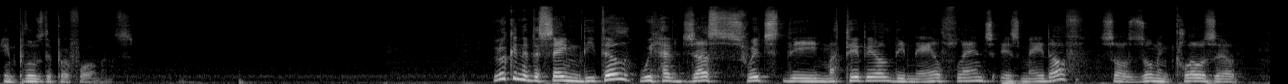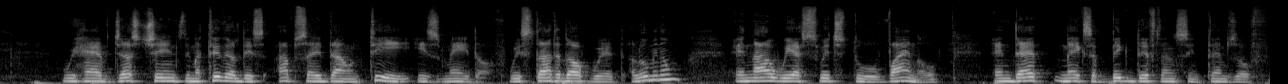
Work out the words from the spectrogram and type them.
improves the performance. Looking at the same detail, we have just switched the material the nail flange is made of. So zooming closer, we have just changed the material this upside down T is made of. We started off with aluminum and now we have switched to vinyl and that makes a big difference in terms of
